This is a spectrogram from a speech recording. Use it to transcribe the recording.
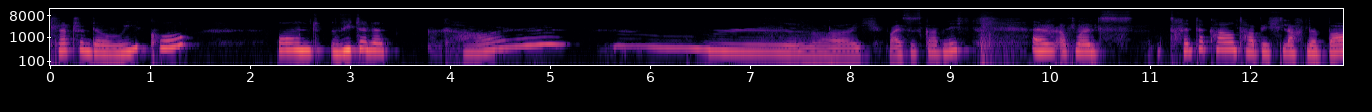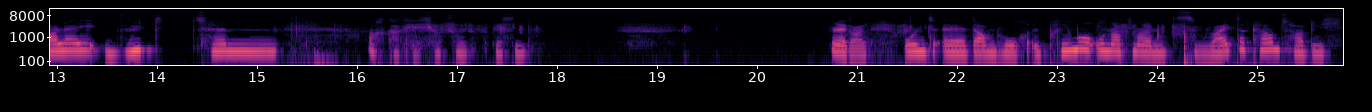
klatschender Rico und wütender Karl. Hm, Ich weiß es gerade nicht. Ähm, auf meinem dritten Account habe ich lachende Barley, wütend. Ach, kacke, ich habe schon wieder vergessen. Egal. Und äh, Daumen hoch El Primo. Und auf meinem zweiten Account habe ich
